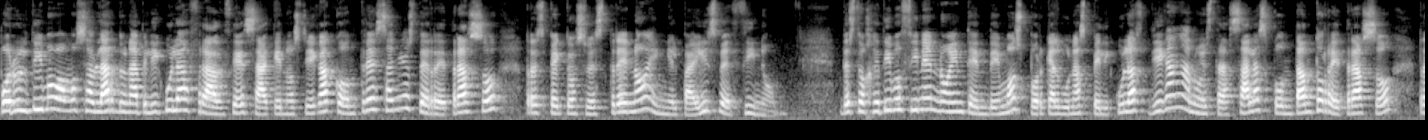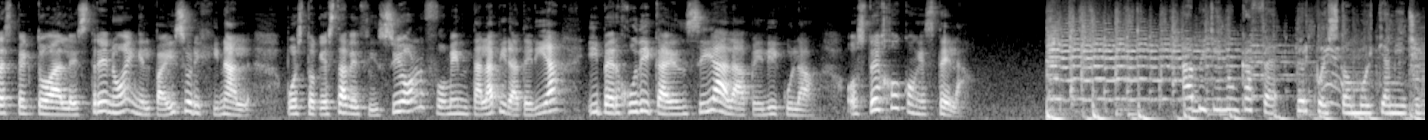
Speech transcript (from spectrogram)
Por último, vamos a hablar de una película francesa que nos llega con tres años de retraso respecto a su estreno en el país vecino. De este objetivo cine no entendemos por qué algunas películas llegan a nuestras salas con tanto retraso respecto al estreno en el país original, puesto que esta decisión fomenta la piratería y perjudica en sí a la película. Os dejo con Estela. Abito in un caffè, per questo ho molti amici.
